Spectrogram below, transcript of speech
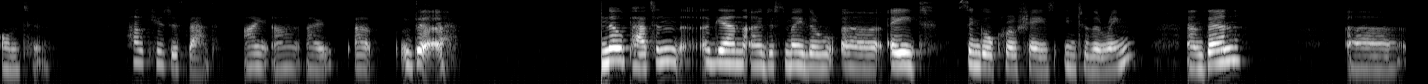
onto. How cute is that? I uh, I uh, duh. No pattern. Again, I just made a, uh, eight single crochets into the ring, and then uh,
